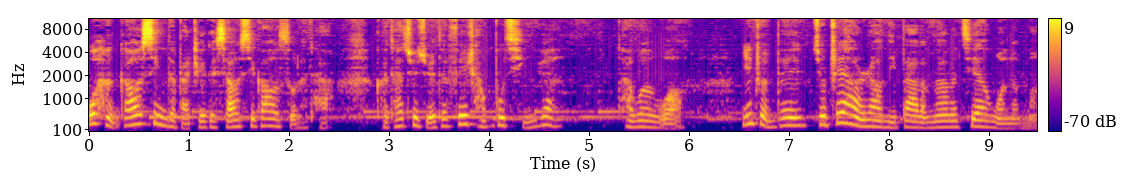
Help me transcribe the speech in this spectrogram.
我很高兴地把这个消息告诉了他，可他却觉得非常不情愿。他问我：“你准备就这样让你爸爸妈妈见我了吗？”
